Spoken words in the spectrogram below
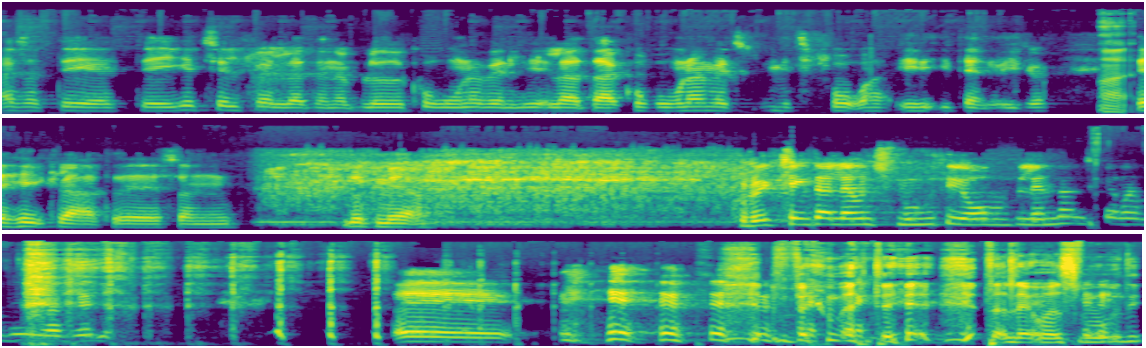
Altså, det, det er ikke et tilfælde, at den er blevet coronavenlig, eller at der er corona-metaforer i, i den video. Nej. Det er helt klart øh, sådan lidt mere. Kunne du ikke tænke dig at lave en smoothie over på blenderen, skal man? Det øh, Hvem er det, der laver smoothie?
